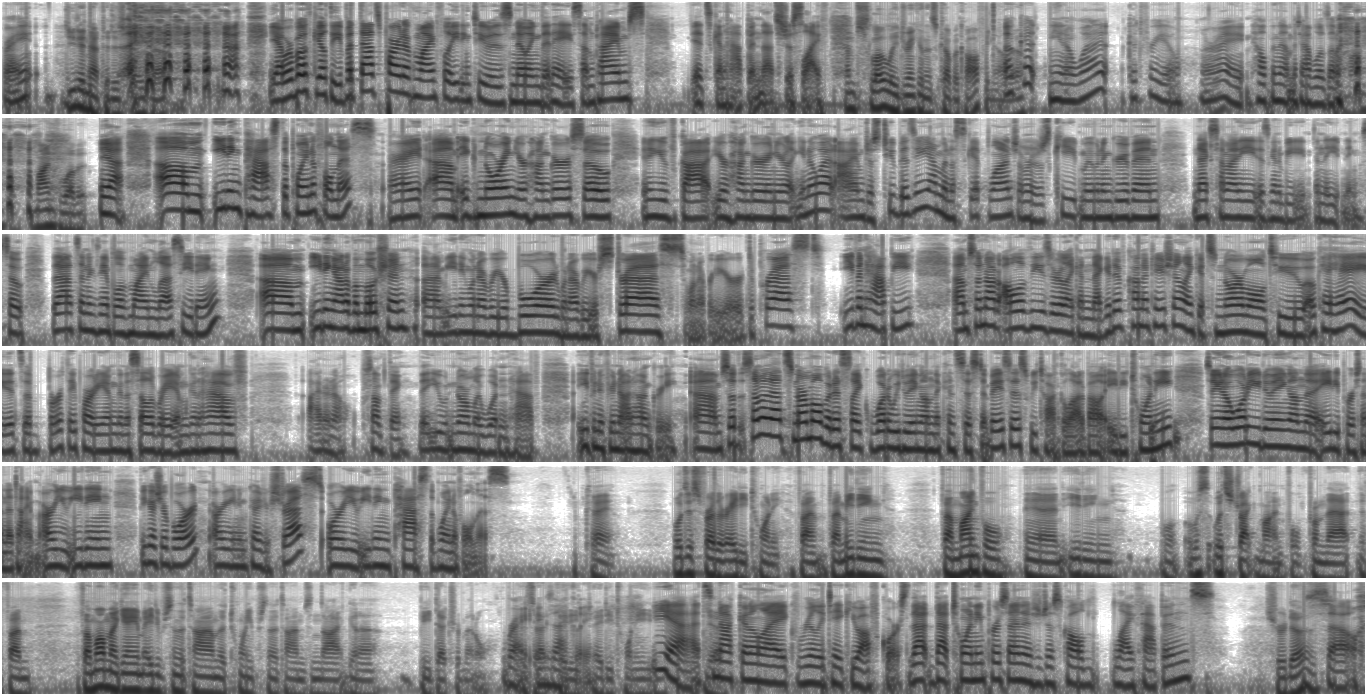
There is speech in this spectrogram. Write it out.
Right? You didn't have to disclose that. Yeah, we're both guilty, but that's part of mindful eating too. Is knowing that hey, sometimes it's going to happen. That's just life. I'm slowly drinking this cup of coffee now. Oh, though. good. You know what? Good for you. All right, helping that metabolism. Mindful, mindful of it. Yeah. Um, eating past the point of fullness. All right. Um, ignoring your hunger. So, you know, you've got your hunger and you're like, you know what? I'm just too busy. I'm going to skip lunch. I'm going to just keep moving and grooving. Next time I eat is going to be in the evening. So that's an example of mindless eating. Um, eating out of emotion. Um, eating whenever you're bored, whenever you're stressed, whenever you're depressed even happy. Um, so not all of these are like a negative connotation. Like it's normal to okay, hey, it's a birthday party. I'm going to celebrate. I'm going to have. I don't know, something that you normally wouldn't have, even if you're not hungry. Um, so that some of that's normal, but it's like, what are we doing on the consistent basis? We talk a lot about 80 20. So, you know, what are you doing on the 80% of the time? Are you eating because you're bored? Are you eating because you're stressed? Or are you eating past the point of fullness? Okay. Well, just further 80 20. If I'm, if I'm eating, if I'm mindful and eating, well, let's, let's strike mindful from that. If I'm, if I'm on my game 80% of the time, the 20% of the time is not going to be detrimental. Right, exactly. 80, 80 20 eating. Yeah, it's Yeah. not going to like really take you off course. That that 20% is just called life happens. Sure does. So,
